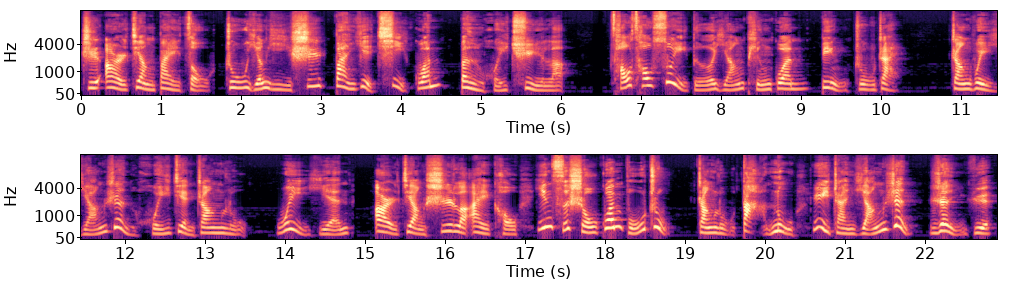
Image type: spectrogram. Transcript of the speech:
知二将败走，诸营已失，半夜弃关奔回去了。曹操遂得阳平关并诸寨。张魏、杨任回见张鲁，魏延二将失了隘口，因此守关不住。张鲁大怒，欲斩杨任。任曰。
